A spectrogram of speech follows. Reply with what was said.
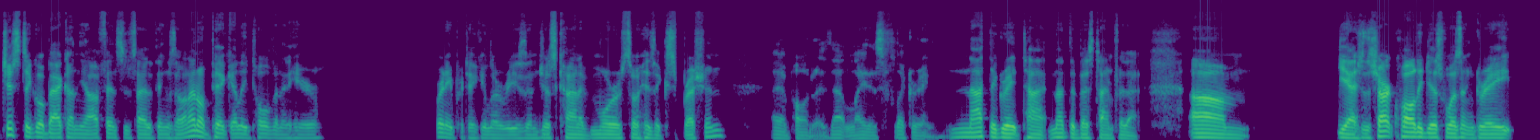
just to go back on the offensive side of things, though, and I don't pick Eeli Tolvanen here for any particular reason, just kind of more so his expression. I apologize. That light is flickering. Not the great time, not the best time for that. Um, yeah, so the shark quality just wasn't great.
